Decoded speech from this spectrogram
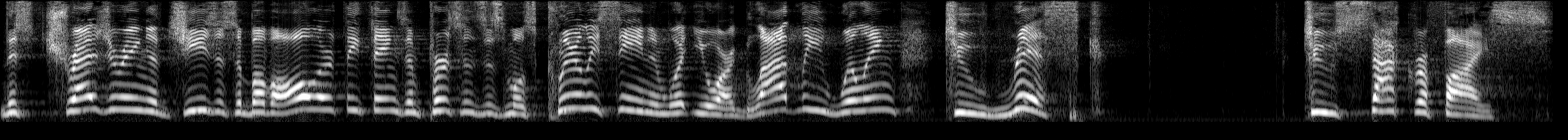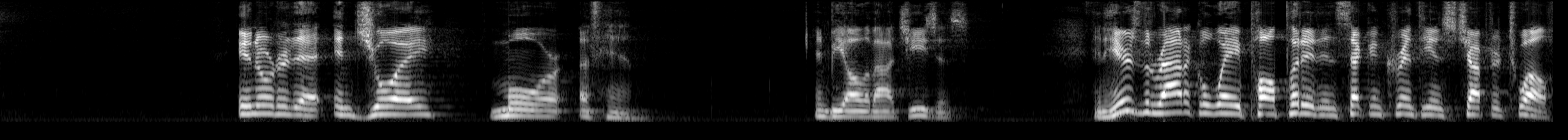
This treasuring of Jesus above all earthly things and persons is most clearly seen in what you are gladly willing to risk, to sacrifice in order to enjoy more of Him and be all about Jesus. And here's the radical way Paul put it in 2 Corinthians chapter 12.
